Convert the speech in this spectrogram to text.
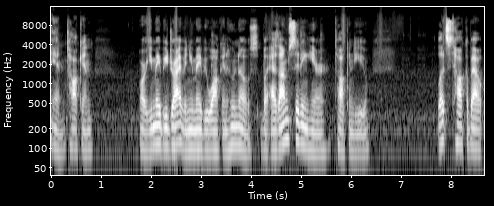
and talking, or you may be driving, you may be walking, who knows. But as I'm sitting here talking to you, let's talk about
